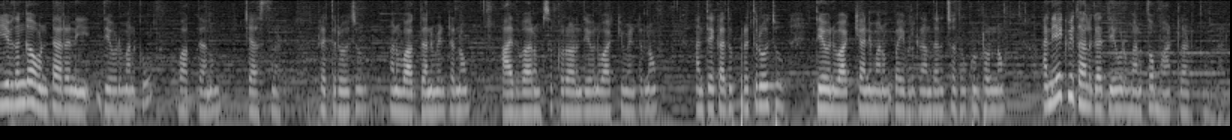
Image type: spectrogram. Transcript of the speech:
ఈ విధంగా ఉంటారని దేవుడు మనకు వాగ్దానం చేస్తున్నాడు. ప్రతిరోజు మనం వాగ్దానం వింటున్నాం. ఆదివారం శుక్రవారం దేవుని వాక్యం వింటున్నాం. అంతేకాదు ప్రతిరోజు దేవుని వాక్యాన్ని మనం బైబిల్ గ్రంథాన్ని చదువుకుంటున్నాం అనేక విధాలుగా దేవుడు మనతో మాట్లాడుతూ ఉన్నాడు.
